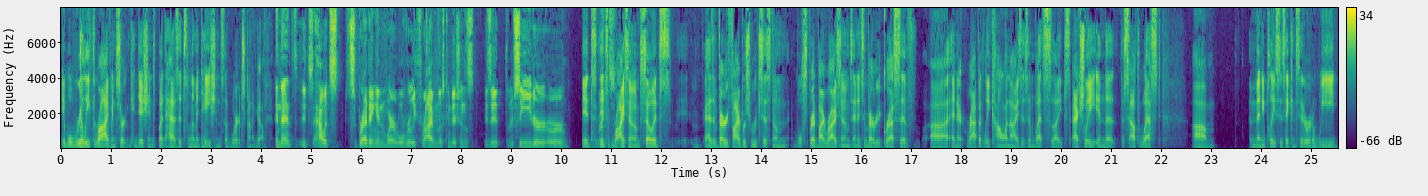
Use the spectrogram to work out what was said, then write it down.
it will really thrive in certain conditions, but has its limitations of where it's going to go. And that's it's how it's spreading and where it will really thrive in those conditions. Is it through seed or, or It's it's rhizomes, so it's it has a very fibrous root system. Will spread by rhizomes, and it's very aggressive. Uh, and it rapidly colonizes in wet sites. Actually, in the the southwest, um, in many places they consider it a weed,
